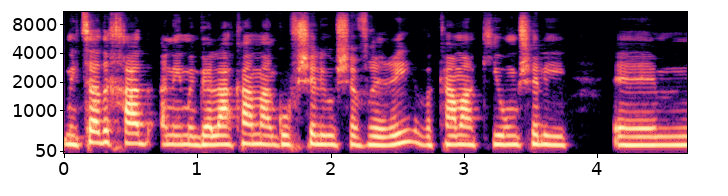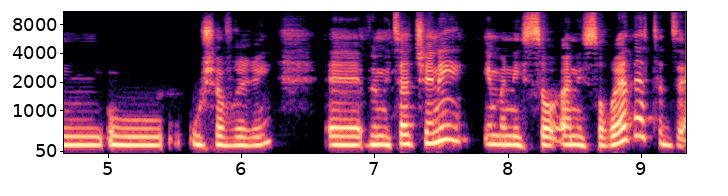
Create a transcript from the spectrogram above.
מצד אחד אני מגלה כמה הגוף שלי הוא שברירי וכמה הקיום שלי um, הוא, הוא שברירי, ומצד שני, אם אני, אני שורדת את זה,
